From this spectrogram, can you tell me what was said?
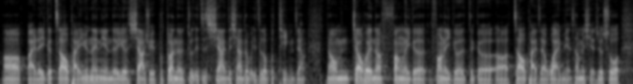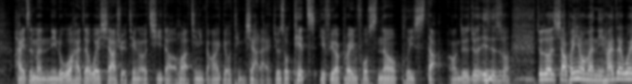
啊、呃、摆了一个招牌，因为那一年的一个下雪不断的就一直下，一直下，都一直都不停这样。然后我们教会呢放了一个放了。一个这个呃招牌在外面，上面写就是说。孩子们，你如果还在为下雪天而祈祷的话，请你赶快给我停下来。就是说，Kids，if you are praying for snow, please stop。啊，就是就是意思是说，就是说小朋友们，你还在为，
